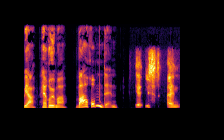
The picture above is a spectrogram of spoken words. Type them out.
Ja, Herr Römer, warum denn? Er ist ein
